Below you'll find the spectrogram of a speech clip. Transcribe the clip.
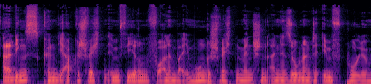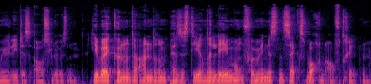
Allerdings können die abgeschwächten Impfviren vor allem bei immungeschwächten Menschen eine sogenannte Impfpoliomyelitis auslösen. Hierbei können unter anderem persistierende Lähmungen für mindestens sechs Wochen auftreten.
